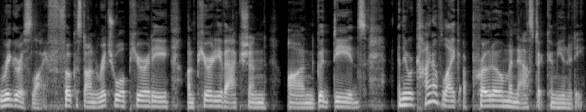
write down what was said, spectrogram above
rigorous life, focused on ritual purity, on purity of action, on good deeds, and they were kind of like a proto monastic community.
